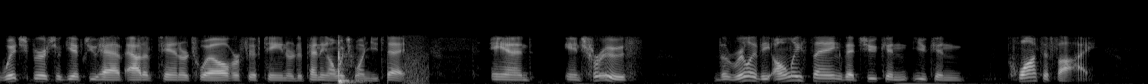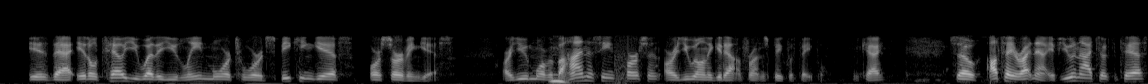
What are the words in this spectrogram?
which spiritual gift you have out of 10 or 12 or 15 or depending on which one you take. And in truth, the really the only thing that you can you can quantify is that it'll tell you whether you lean more towards speaking gifts or serving gifts. Are you more of a behind the scenes person or are you willing to get out in front and speak with people? Okay? So I'll tell you right now, if you and I took the test,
